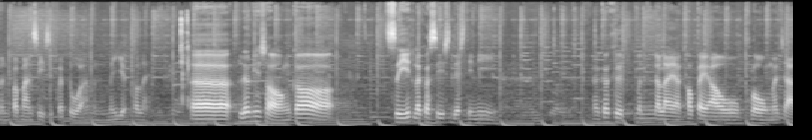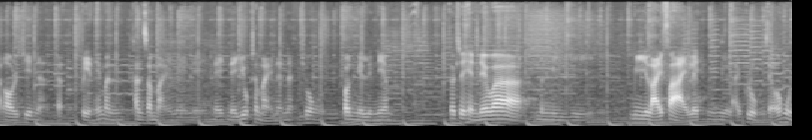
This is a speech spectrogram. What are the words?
มันประมาณ 40กว่าตัว มันไม่เยอะเท่าไหร่เอ่อเรื่องที่ 2 ก็ Seed แล้วก็ Seed Destiny แล้วก็คือมันอะไรอะเขาไปเอาโครงมาจากออริจินอะแต่เปลี่ยนให้มันทันสมัยในใน ในในยุคสมัยนั้นนะช่วงต้นมิลเลนเนียม ก็จะเห็นได้ว่ามันมีมีหลายฝ่ายเลยมีหลายกลุ่ม แต่ว่าหุ่น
